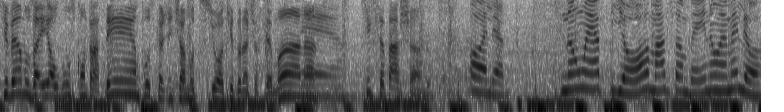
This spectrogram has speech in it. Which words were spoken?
Tivemos aí alguns contratempos que a gente já noticiou aqui durante a semana. É. O que, que você tá achando? Olha, não é a pior, mas também não é melhor.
